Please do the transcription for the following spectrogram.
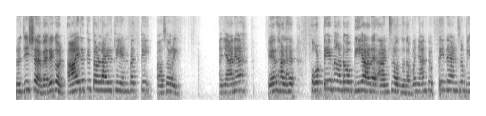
പ്രജീഷ വെരി ഗുഡ് ആയിരത്തി തൊള്ളായിരത്തി എൺപത്തി സോറി ഞാൻ ഏതാണ്? ഫോർട്ടീൻ എന്ന് കണ്ടപ്പോ ബി ആണ് ആൻസർ വന്നത്. അപ്പൊ ഞാൻ ഫിഫ്റ്റീന്റെ ആൻസർ ബി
